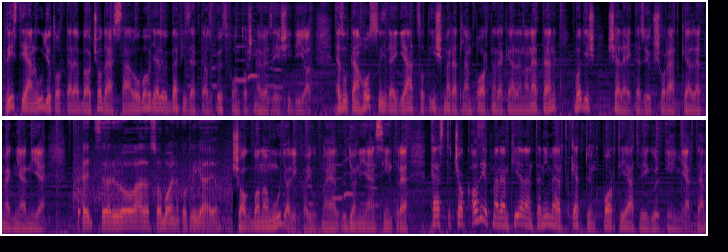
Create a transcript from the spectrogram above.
Krisztián úgy jutott el ebbe a csodás szállóba, hogy előbb befizette az 5 fontos nevezési díjat. Ezután hosszú ideig játszott ismeretlen partnerek ellen a neten, vagyis selejtezők sorát kellett megnyernie. Egyszerű a válasz a bajnokok ligája. Sakban amúgy alig ha jutna el ugyanilyen szintre. Ezt csak azért merem kijelenteni, mert kettőnk partiját végül én nyertem.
